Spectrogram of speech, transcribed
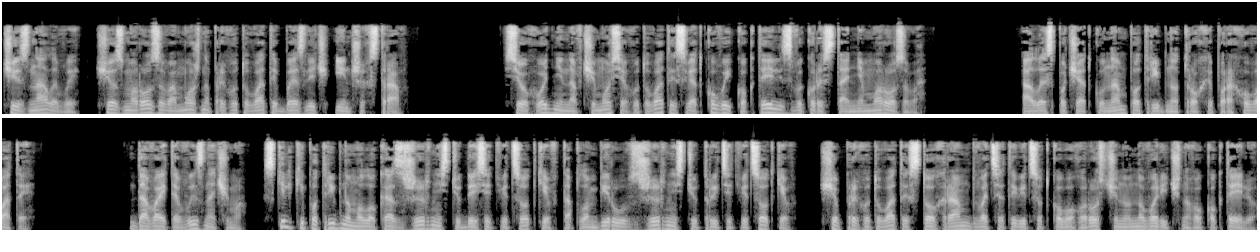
Чи знали ви, що з морозива можна приготувати безліч інших страв? Сьогодні навчимося готувати святковий коктейль з використанням морозива. Але спочатку нам потрібно трохи порахувати. Давайте визначимо, скільки потрібно молока з жирністю 10% та пломбіру з жирністю 30%, щоб приготувати 100 грам 20% розчину новорічного коктейлю.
